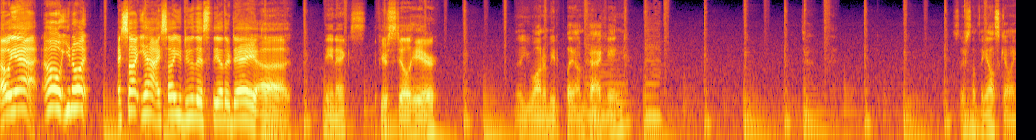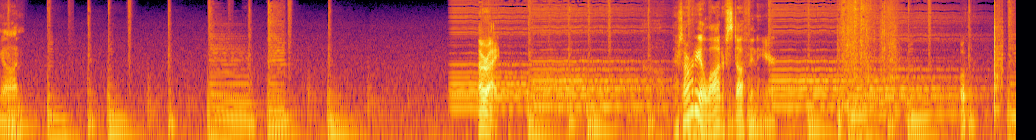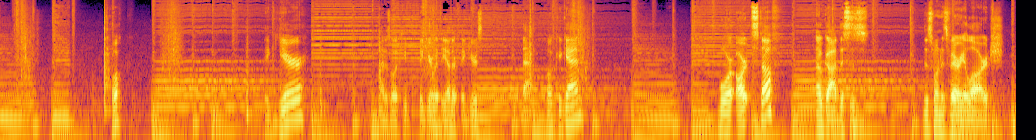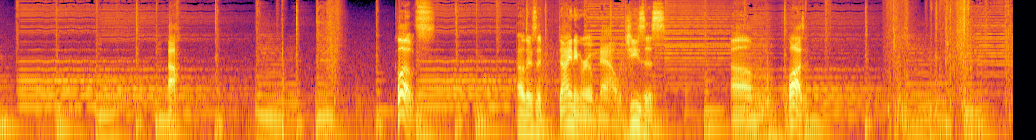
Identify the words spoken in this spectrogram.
Oh yeah! Oh, you know what? I saw, yeah, I saw you do this the other day, uh, Phoenix, if you're still here. You wanted me to play unpacking. Is there something else going on? All right. Um, there's already a lot of stuff in here. Figure. Might as well keep figure with the other figures. That book again. More art stuff. Oh god, this is... This one is very large. Ah. Clothes. Oh, there's a dining room now. Jesus. Um, closet.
